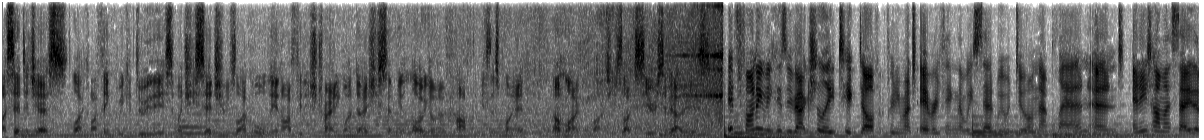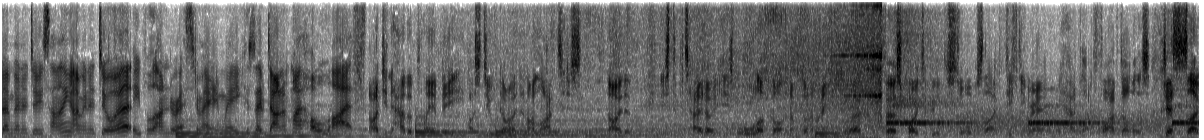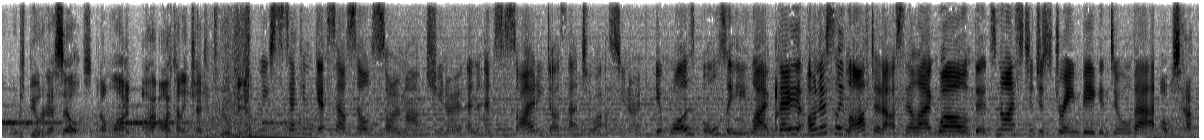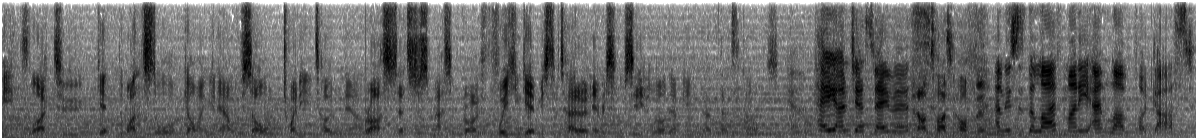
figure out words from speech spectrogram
I said to Jess, like, I think we could do this. And when she said she was like all in, I finished training one day. She sent me a logo and half the business plan. And I'm like, like she's like serious about this. It's funny because we've actually ticked off pretty much everything that we said we would do on that plan. And anytime I say that I'm going to do something, I'm going to do it. People are underestimating me because they've done it my whole life. I didn't have a plan B. I still don't. And I like to just know that Mr. Potato is all I've got and I'm going to make it work. First quote to build the store was like 50 grand. We had like $5. Jess is like, we'll just build it ourselves. And I'm like, I, I can't even change a drill bit. We second guess ourselves so much, you know, and, and society does that to us, you know. It was ballsy. Like, they honestly laughed at us. They're like, well, it's nice to just dream big and do all that. I was happy like to get the one store going and now we've sold 20 in total now. For us, that's just massive growth. If we can get Mr. Potato in every single city in the world, that'd be, that, that's the goals. Yeah. Hey, I'm Jess Davis. And I'm Tyson Hoffmann. And this is the Life, Money and Love podcast.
